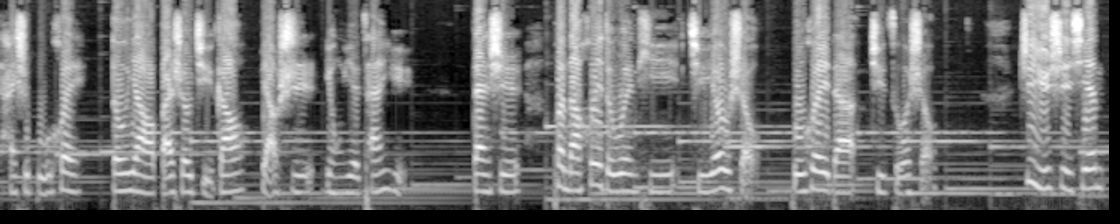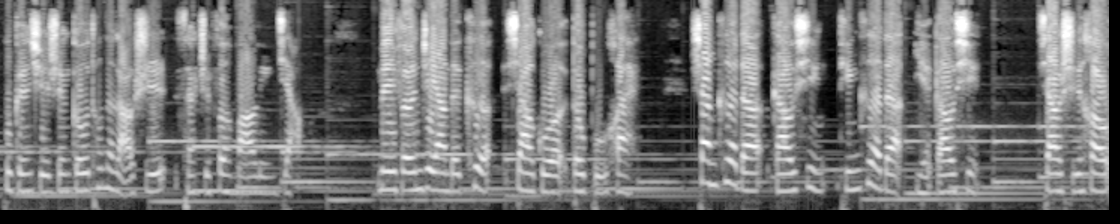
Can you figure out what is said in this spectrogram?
还是不会，都要把手举高，表示踊跃参与。但是碰到会的问题，举右手；不会的，举左手。至于事先不跟学生沟通的老师，算是凤毛麟角。每逢这样的课，效果都不坏。上课的高兴，听课的也高兴。小时候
